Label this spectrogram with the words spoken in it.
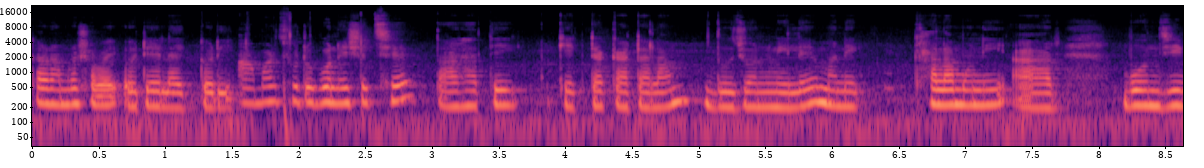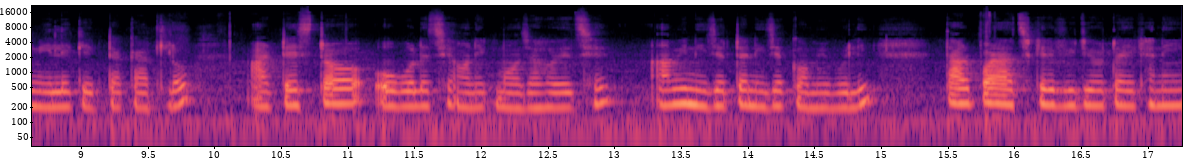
কারণ আমরা সবাই ওইটাই লাইক করি। আমার ছোট বোন এসেছে, তার হাতেই কেকটা কাটালাম, দুজন মিলে মানে খালামণি আর বঞ্জি মিলে কেকটা কাটলো। আর টেস্টটাও ও বলেছে অনেক মজা হয়েছে। আমি নিজেরটা নিজে কমই বলি। তারপর আজকের ভিডিওটা এখানেই।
